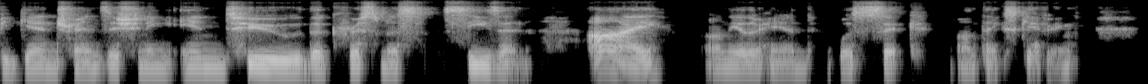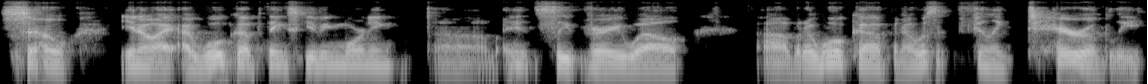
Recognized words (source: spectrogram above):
begin transitioning into the Christmas season. I, on the other hand, was sick on Thanksgiving. So, you know, I, I woke up Thanksgiving morning. Um, I didn't sleep very well, uh, but I woke up and I wasn't feeling terribly.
